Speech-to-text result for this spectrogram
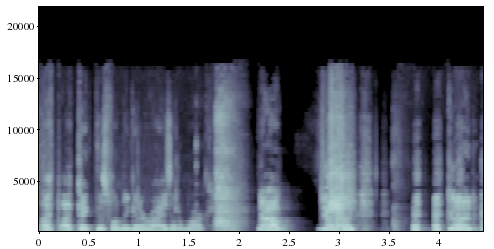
I, I picked this one to get a rise out of Marc. No. Yeah. Good.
